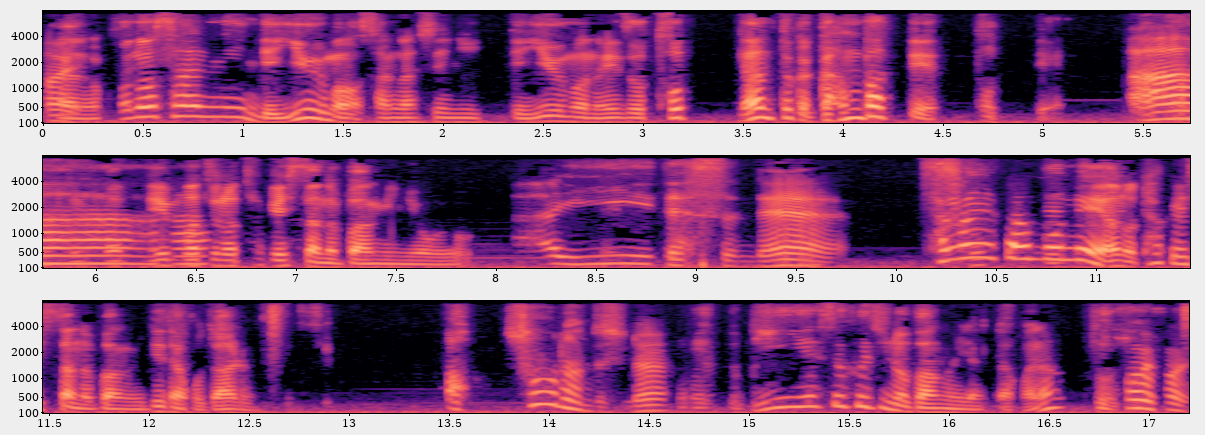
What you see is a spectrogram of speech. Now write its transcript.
はいあの、この3人でユーマを探しに行って、ユーマの映像を撮っ、なんとか頑張って撮って、あ年末のたけしさんの番組を、あ、いいですね。長井さんもね、あの、たけしさんの番組出たことあるんですよ。あ、そうなんですね。えっと、BS 富士の番組だったかな？そうそう。はいはい。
